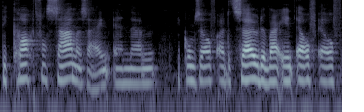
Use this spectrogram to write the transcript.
die kracht van samen zijn. En um, ik kom zelf uit het zuiden, waarin 1111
